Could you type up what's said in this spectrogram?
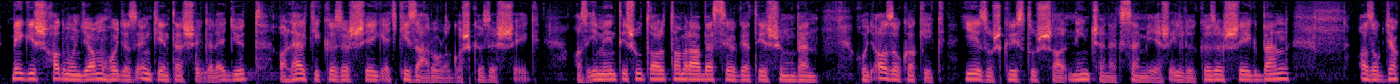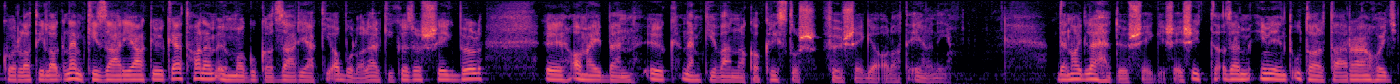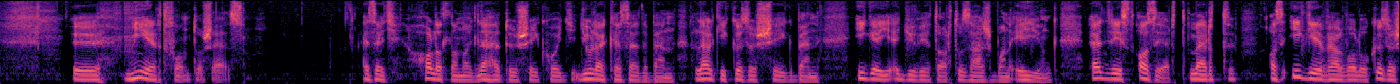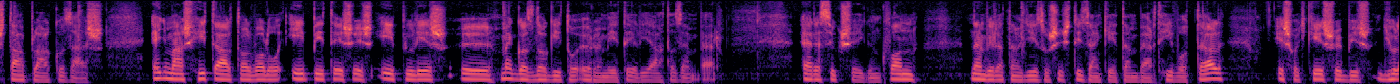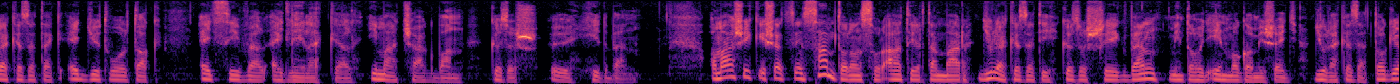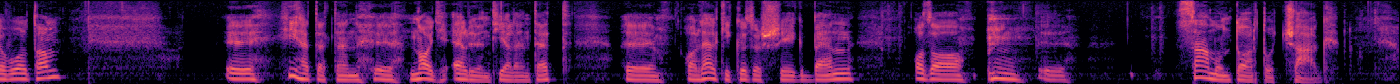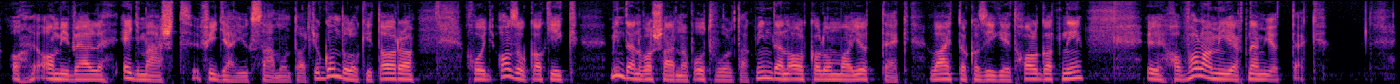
Mégis hadd mondjam, hogy az önkéntességgel együtt a lelki közösség egy kizárólagos közösség. Az imént is utaltam rá beszélgetésünkben, hogy azok, akik Jézus Krisztussal nincsenek személyes élő közösségben, azok gyakorlatilag nem kizárják őket, hanem önmagukat zárják ki abból a lelki közösségből, amelyben ők nem kívánnak a Krisztus fősége alatt élni. De nagy lehetőség is, és itt az imént utaltál rá, hogy miért fontos ez. Ez egy halatlan nagy lehetőség, hogy gyülekezetben, lelki közösségben, igei együvétartozásban éljünk. Egyrészt azért, mert az igével való közös táplálkozás, egymás hitáltal való építés és épülés ö, meggazdagító örömét éli át az ember. Erre szükségünk van, nem véletlen, hogy Jézus is 12 embert hívott el, és hogy később is gyülekezetek együtt voltak, egy szívvel, egy lélekkel, imádságban, közös ő hitben. A másik, és ezt én számtalanszor átértem már gyülekezeti közösségben, mint ahogy én magam is egy gyülekezet tagja voltam, hihetetlen nagy előnt jelentett a lelki közösségben az a számon tartottság, amivel egymást figyeljük, számon tartjuk. Gondolok itt arra, hogy azok, akik minden vasárnap ott voltak, minden alkalommal jöttek, vágytak az igét hallgatni, ha valamiért nem jöttek,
